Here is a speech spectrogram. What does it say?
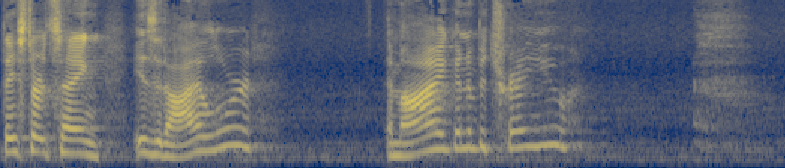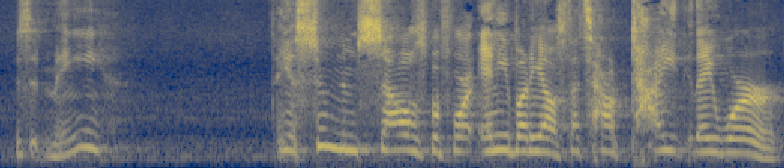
they start saying, Is it I, Lord? Am I going to betray you? Is it me? They assumed themselves before anybody else. That's how tight they were.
